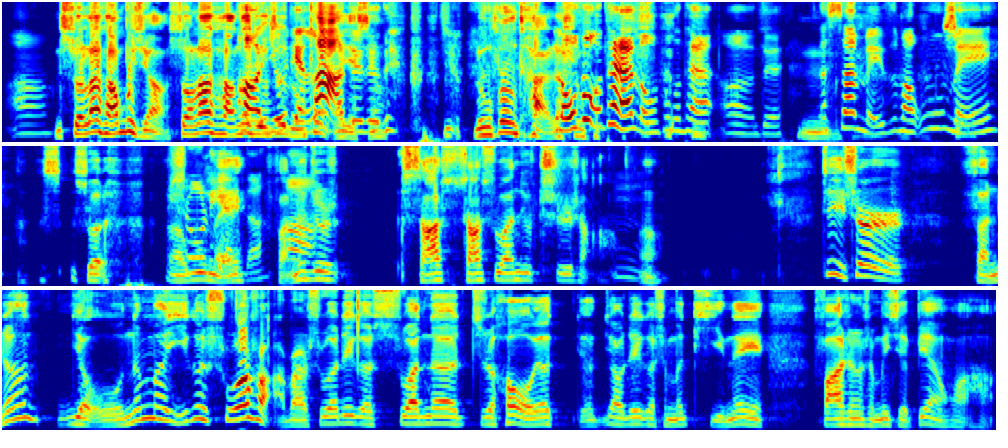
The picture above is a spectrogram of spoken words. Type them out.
啊，你酸辣汤不行，酸辣汤那就是龙凤也行，龙凤胎了。龙凤胎，龙凤胎，嗯，对。那酸梅子嘛，乌梅，酸啊乌梅，反正就是啥啥酸就吃啥啊。这事儿反正有那么一个说法吧，说这个酸的之后要要要这个什么体内发生什么一些变化哈，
